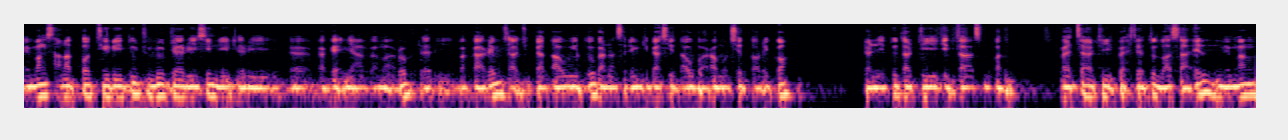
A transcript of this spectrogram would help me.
Memang sanat kodiri itu dulu dari sini, dari eh, kakeknya Mbak Ma'ruf, dari Pak Karim. Saya juga tahu itu karena sering dikasih tahu para mursyid Toriko. Dan itu tadi kita sempat baca di Bahjatul Wasail, memang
